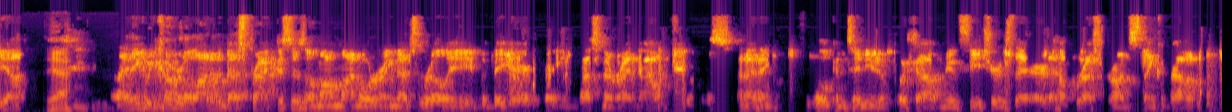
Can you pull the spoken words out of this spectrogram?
Yeah. Yeah. I think we covered a lot of the best practices on online ordering. That's really the big area of investment right now. And I think we'll continue to push out new features there to help restaurants think about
